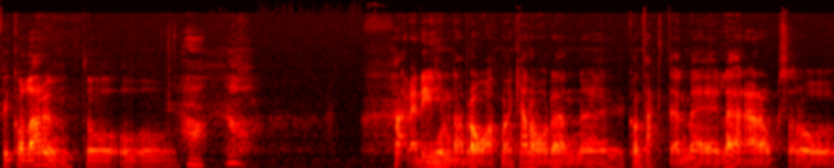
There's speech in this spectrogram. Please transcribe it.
fick kolla runt och... och, och... Nej, men det är ju himla bra att man kan ha den eh, kontakten med lärare också. Då.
